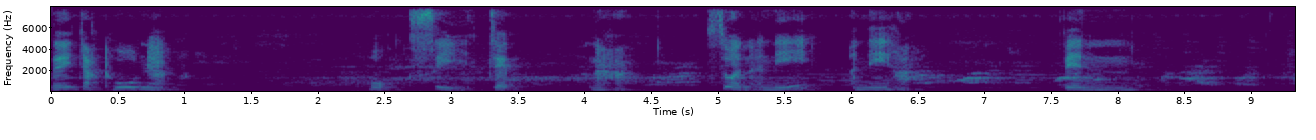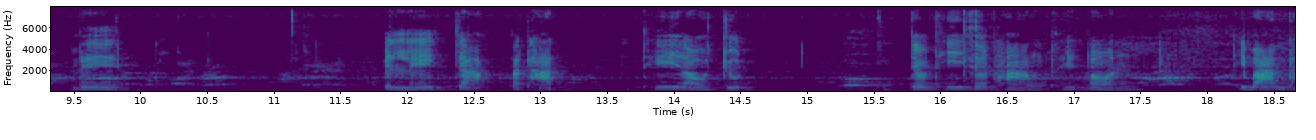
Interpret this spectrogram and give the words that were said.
เลขจากทูบเนี่ยหกสี่เจ็ดนะคะ ส่วนอันนี้ อันนี้ค่ะ เป็นเลข เป็นเลขจากประทัดที่เราจุดเจ้าที่เจ้าทางที่ตอนที่บ้านท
